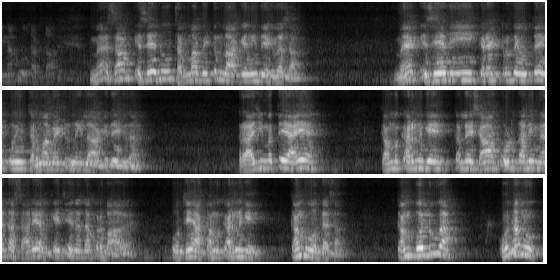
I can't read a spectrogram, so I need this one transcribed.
ਇਹਨਾਂ ਭਰੋਸਾ ਜਤਾ ਮੈਂ ਸਭ ਕਿਸੇ ਨੂੰ ਥਰਮਾਮੀਟਰ ਲਾ ਕੇ ਨਹੀਂ ਦੇਖਦਾ ਸਾਹਿਬ ਮੈਂ ਕਿਸੇ ਦੀ ਕਰੈਕਟਰ ਦੇ ਉੱਤੇ ਕੋਈ ਥਰਮਾਮੀਟਰ ਨਹੀਂ ਲਾ ਕੇ ਦੇਖਦਾ। ਰਾਜੀ ਮਤੇ ਆਏ ਹੈ ਕੰਮ ਕਰਨਗੇ ਕੱਲੇ ਸ਼ਾਹਕੋਟ ਦਾ ਨਹੀਂ, ਮੈਂ ਤਾਂ ਸਾਰੇ ਹਲਕੇ 'ਚ ਇਹਨਾਂ ਦਾ ਪ੍ਰਭਾਵ ਹੈ। ਉੱਥੇ ਆ ਕੰਮ ਕਰਨਗੇ। ਕੰਮ ਬੋਲਦਾ ਸਾਹਿਬ ਕੰਮ ਬੋਲੂਗਾ। ਉਹਨਾਂ ਨੂੰ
